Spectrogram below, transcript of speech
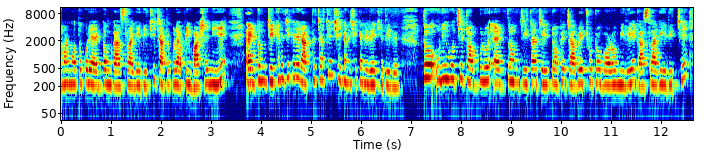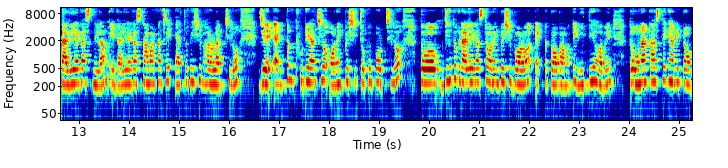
আমার মতো করে একদম গাছ লাগিয়ে দিচ্ছি, যাতে করে আপনি বাসায় নিয়ে একদম যেখানে যেখানে রাখতে চাচ্ছেন, সেখানে সেখানে রেখে দিবেন। তো উনি হচ্ছে টবগুলো একদম যেটা যেই টবে যাবে, ছোট, বড় মিলিয়ে গাছ লাগিয়ে দিচ্ছে। ডালিয়া গাছ নিলাম। এই ডালিয়া গাছটা আমার কাছে এত বেশি ভালো লাগছিল যে একদম ফুটে আছে, অনেক বেশি চোখে পড়ছিল। তো যেহেতু ডালিয়া গাছটা অনেক বেশি বড়, একটা টব আমাকে নিতে হবে। তো ওনার কাছ থেকে আমি টব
